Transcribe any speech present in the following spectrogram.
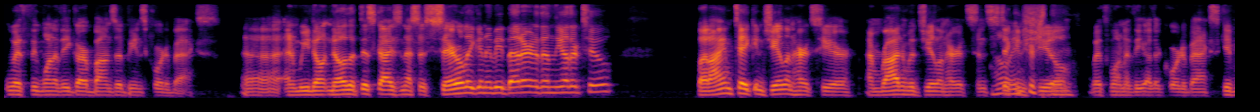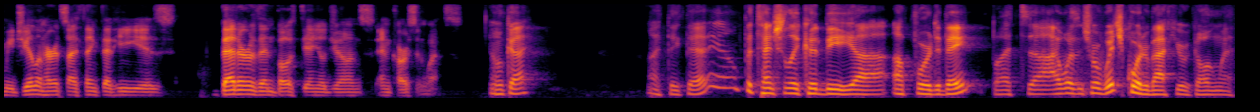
with the, one of the Garbanzo Beans quarterbacks, uh, and we don't know that this guy's necessarily going to be better than the other two. But I'm taking Jalen Hurts here. I'm riding with Jalen Hurts and Oh, sticking Sheil with one of the other quarterbacks. Give me Jalen Hurts. I think that he is better than both Daniel Jones and Carson Wentz. Okay. I think that you know potentially could be uh, up for debate, but uh, I wasn't sure which quarterback you were going with.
